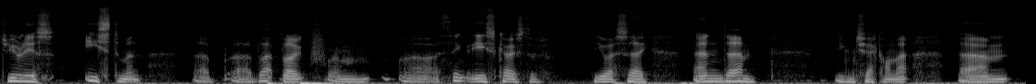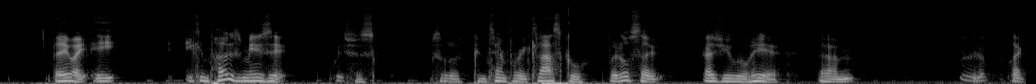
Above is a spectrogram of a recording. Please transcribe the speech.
Julius Eastman, a, a black bloke from uh, I think the east coast of USA, and um, you can check on that. Um, but anyway, he he composed music which was sort of contemporary classical, but also, as you will hear, um, like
